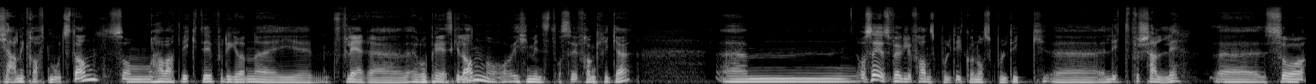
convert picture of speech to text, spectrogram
kjernekraftmotstand, som har vært viktig for De grønne i flere europeiske land, og ikke minst også i Frankrike. Um, og så er jo selvfølgelig fransk politikk og norsk politikk uh, litt forskjellig. Uh, så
